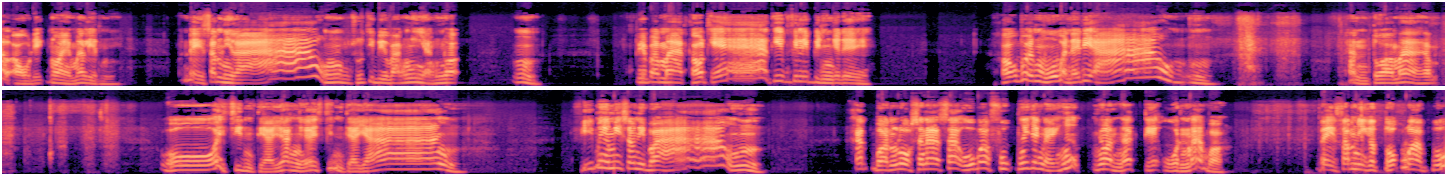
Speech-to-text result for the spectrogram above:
วเอาเด็กหน้อยมาเล่นมันได้ซ้ำนี่ล่ะอ้วสุดที่ไปวังนี่หยังเนาะอืมไปประมาทเขาแท้ทีมฟิลิปปินส์ก็เลยเขาเป็นหมูบันไดที่อ้าวอืม ท่านตัวมากครับ โอ้ย สิ้นเตียยังเอ้ยสิ้นเตียยังฝีมือมีสำนิบ่อ้าวคัดบอลโลกชนะซาอุมาฟุกนี่จังไหนฮึย้อนนักเตะโอนมากบ่ได้ซ้ำนี่ก็ตกรอบโอ้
